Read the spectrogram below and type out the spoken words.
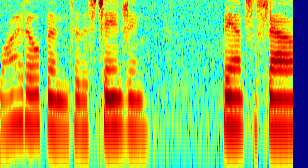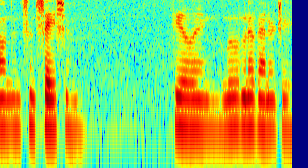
Wide open to this changing dance of sound and sensation, feeling movement of energy.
